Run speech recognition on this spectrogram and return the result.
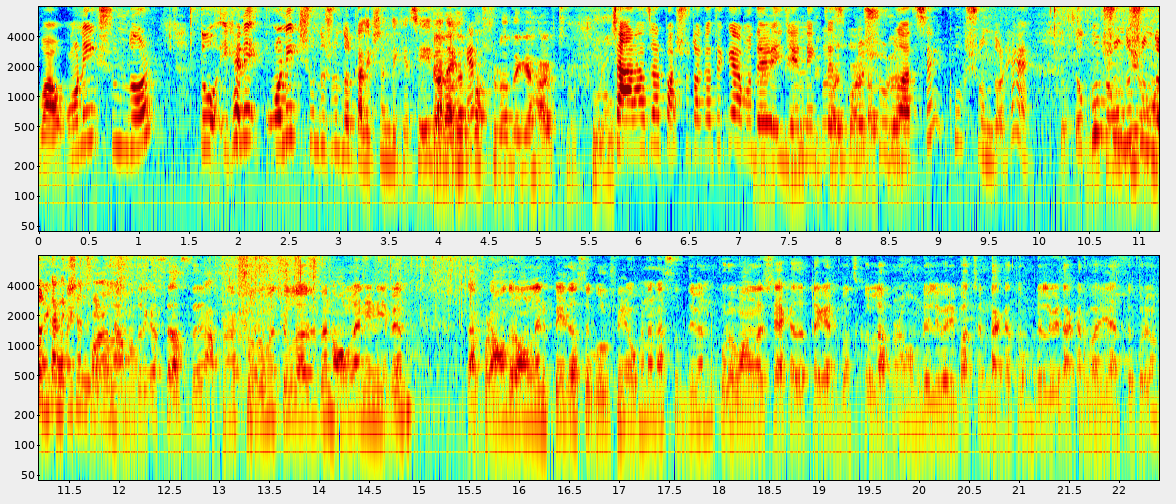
ওয়াও অনেক সুন্দর। তো এখানে অনেক সুন্দর সুন্দর কালেকশন দেখেছি এটা দেখেন। পাঁচশো টাকা থেকে হার শুরু। চার হাজার পাঁচশো টাকা থেকে আমাদের এই যে নেকলেসগুলো শুরু আছে। খুব সুন্দর হ্যাঁ। তো খুব সুন্দর সুন্দর কালেকশন দেখলাম। আমাদের কাছে আছে। আপনারা শোরুমে চলে আসবেন অনলাইনে নেবেন। তারপর আমাদের অনলাইন পেজ আছে গোলফিন ওখানে মেসেজ দিবেন। পুরো বাংলাদেশে এক হাজার টাকা অ্যাডভান্স করলে আপনারা হোম ডেলিভারি পাচ্ছেন। ঢাকাতে হোম ডেলিভারি ঢাকার বাইরে আসতে পরিমাণ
